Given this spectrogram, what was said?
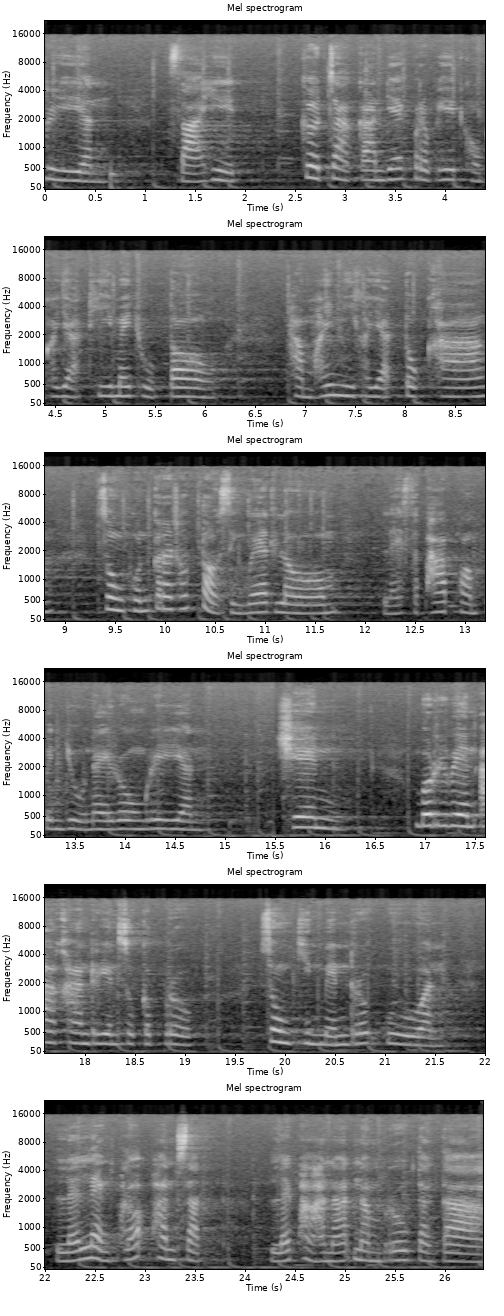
เรียน สาเหตุ เกิดจากการแยกประเภทของขยะที่ไม่ถูกต้องทำให้มีขยะตกค้าง ส่งผลกระทบต่อสิ่งแวดล้อม และสภาพความเป็นอยู่ในโรงเรียน เช่น บริเวณอาคารเรียนสกปรก ส่งกลิ่นเหม็นรบกวน และแหล่งเพาะพันธุ์สัตว์ และพาหนะนำโรคต่าง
